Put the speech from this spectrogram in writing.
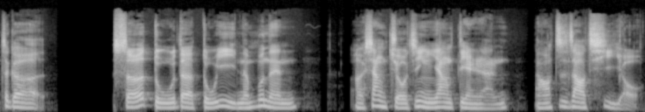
这个蛇毒的毒液能不能呃像酒精一样点燃，然后制造汽油？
